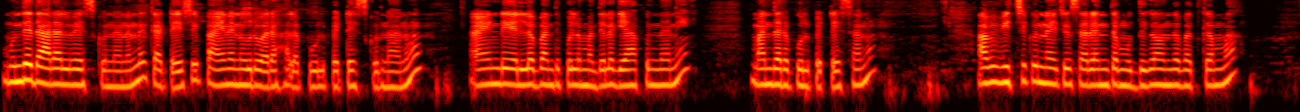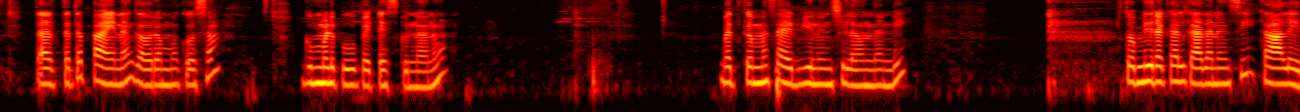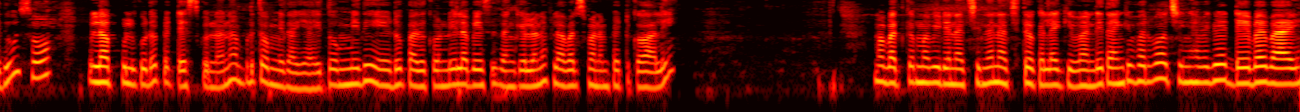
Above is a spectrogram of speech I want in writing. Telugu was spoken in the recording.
ముందే దారాలు వేసుకున్నానండి కట్టేసి పైన నూరు వరహాల పూలు పెట్టేసుకున్నాను. అండ్ ఎల్లో బంతి పూల మధ్యలో గ్యాప్ ఉందని మందార పూలు పెట్టేశాను. అవి విచ్చుకున్నాయి చూసారు ఎంత ముద్దుగా ఉందో బతుకమ్మ. తర్వాత పైన గౌరమ్మ కోసం గుమ్మడి పువ్వు పెట్టేసుకున్నాను. బతుకమ్మ సైడ్ వ్యూ నుంచి ఇలా ఉందండి. తొమ్మిది రకాలు కాదనేసి కాలేదు. సో గులాబ్ పూలు కూడా పెట్టేసుకున్నాను. అప్పుడు తొమ్మిది అయ్యాయి. తొమ్మిది ఏడు పదకొండు ఇలా బేసి సంఖ్యలోనే ఫ్లవర్స్ మనం పెట్టుకోవాలి. మా బతుకమ్మ వీడియో నచ్చిందే? నచ్చితే ఒక లైక్ ఇవ్వండి. Thank you for watching have a great day bye bye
